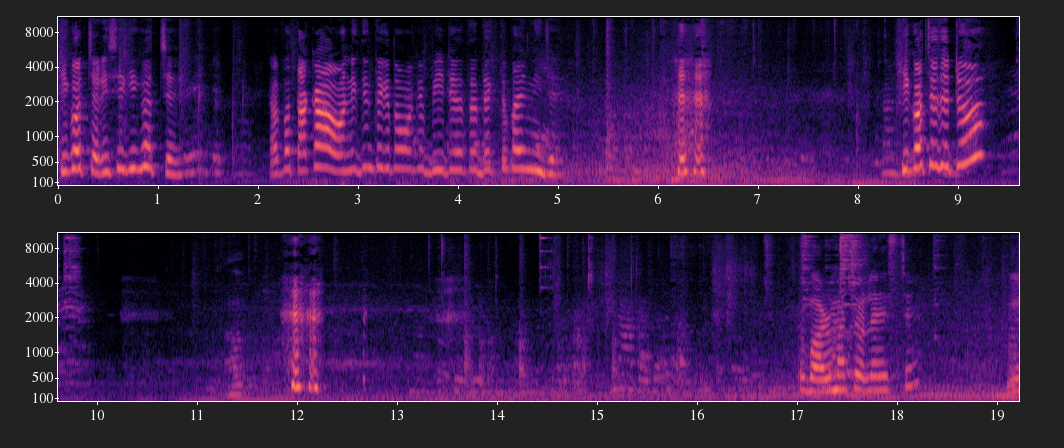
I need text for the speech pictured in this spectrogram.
কি করছে? ঋষি কি করছে? তারপর তাকা অনেকদিন থেকে তোমাকে ভিডিওতে দেখতে পাইনি যে। কি করছে জেঠু? তো বড় মা চলে এসছে। এ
